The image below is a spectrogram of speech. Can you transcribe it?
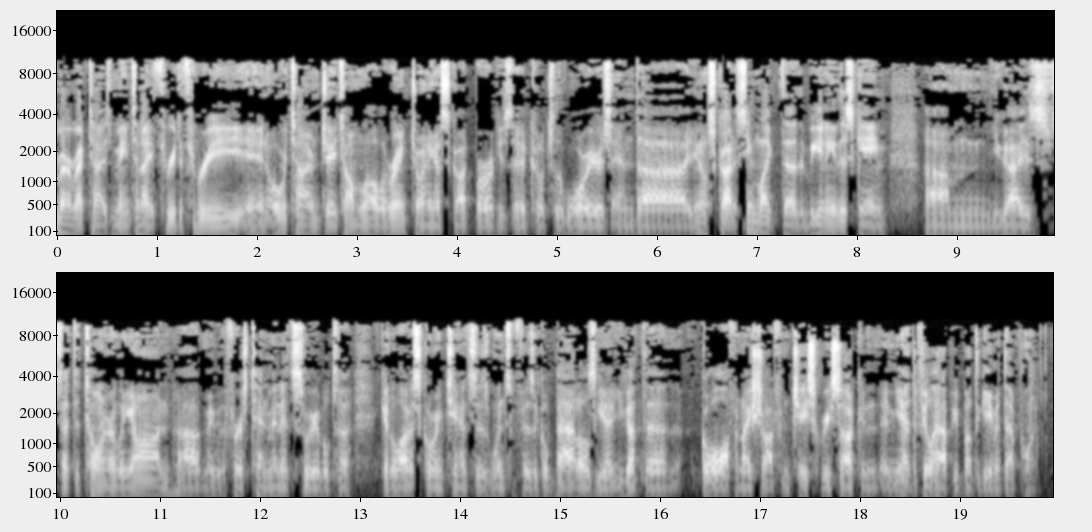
Merrimack ties Maine tonight, three to three in overtime. J. Tom Lawler Rink joining us. Scott Borek is the head coach of the Warriors, and uh, you know, Scott, it seemed like the, the beginning of this game, um, you guys set the tone early on. Uh, maybe the first ten minutes, we were able to get a lot of scoring chances, win some physical battles. You, you got the goal off a nice shot from Chase Gresock, and, and you had to feel happy about the game at that point.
